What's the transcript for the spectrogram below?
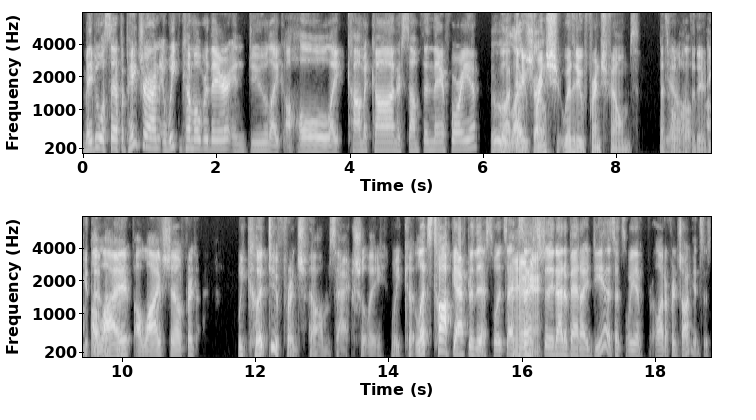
Maybe we'll set up a Patreon and we can come over there and do like a whole like Comic Con or something there for you. Ooh, We'll have to live do show. French. We have to do French films. That's Yeah, what we'll have to do to get a that. live a live show. French. We could do French films. Actually, we could. Let's talk after this. Well, it's that's actually not a bad idea since we have a lot of French audiences.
